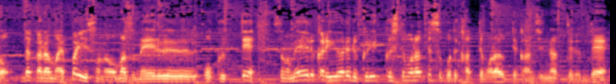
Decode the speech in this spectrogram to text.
そう。だから、まあ、やっぱり、その、まずメール送って、そのメールから URL クリックしてもらって、そこで買ってもらうって感じになってるんで、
